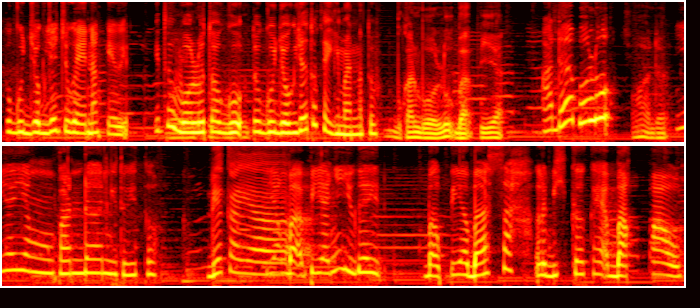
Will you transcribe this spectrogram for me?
Tugu Jogja juga enak ya Wit. itu bolu tugu tugu Jogja tuh kayak gimana tuh bukan bolu bakpia Ada bolu. oh ada Iya yang pandan gitu-gitu. dia kayak Yang bakpianya juga bakpia basah, lebih ke kayak bakpao.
